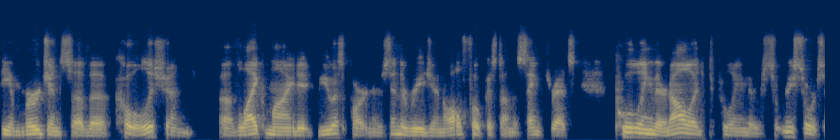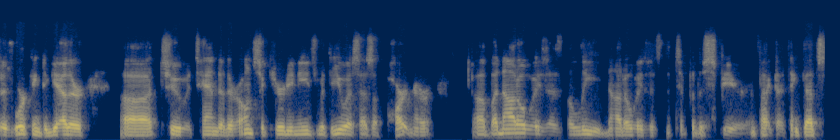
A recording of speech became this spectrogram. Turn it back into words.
the emergence of a coalition of like-minded U.S. partners in the region, all focused on the same threats, pooling their knowledge, pooling their resources, working together uh, to attend to their own security needs with the U.S. as a partner, uh, but not always as the lead, not always as the tip of the spear. In fact, I think that's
